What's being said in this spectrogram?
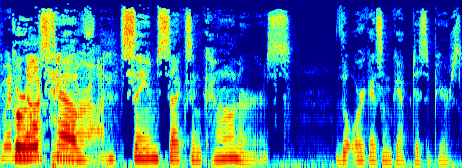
What girls have same-sex encounters, the orgasm gap disappears.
